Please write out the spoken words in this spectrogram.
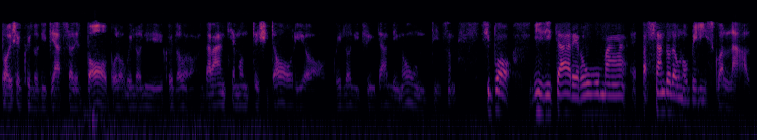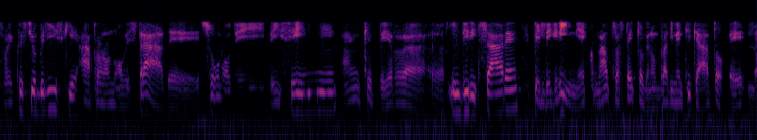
poi c'è quello di Piazza del Popolo, quello, di, quello davanti a Montecitorio, quello di Trinità dei Monti, insomma, si può visitare Roma eh, passando da un obelisco all'altro e questi obelischi aprono nuove strade, sono dei, dei segni anche per uh, indirizzare pellegrini. Ecco, un altro aspetto che non va dimenticato è il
